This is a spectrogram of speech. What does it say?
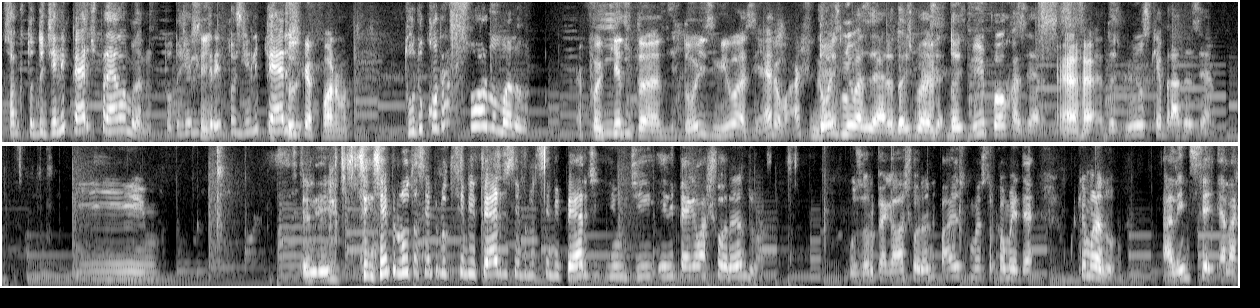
Só que todo dia ele perde pra ela, mano. Todo dia ele Sim. treina, todo dia ele De perde. tudo Tudo, que é forma. contra a forma, mano. Foi que E- 2 mil a 0, eu acho. né? 2 mil a 0, 2 mil a. 0. 2 mil e pouco a 0. Aham. É, 2 mil e uns quebrados a 0. E. Ele, ele se- sempre luta, sempre luta, sempre perde, sempre luta, sempre perde. E um dia ele pega ela chorando. O Zoro pega ela chorando e pá, eles começam a trocar uma ideia. Porque, mano, além de ser. Ela,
